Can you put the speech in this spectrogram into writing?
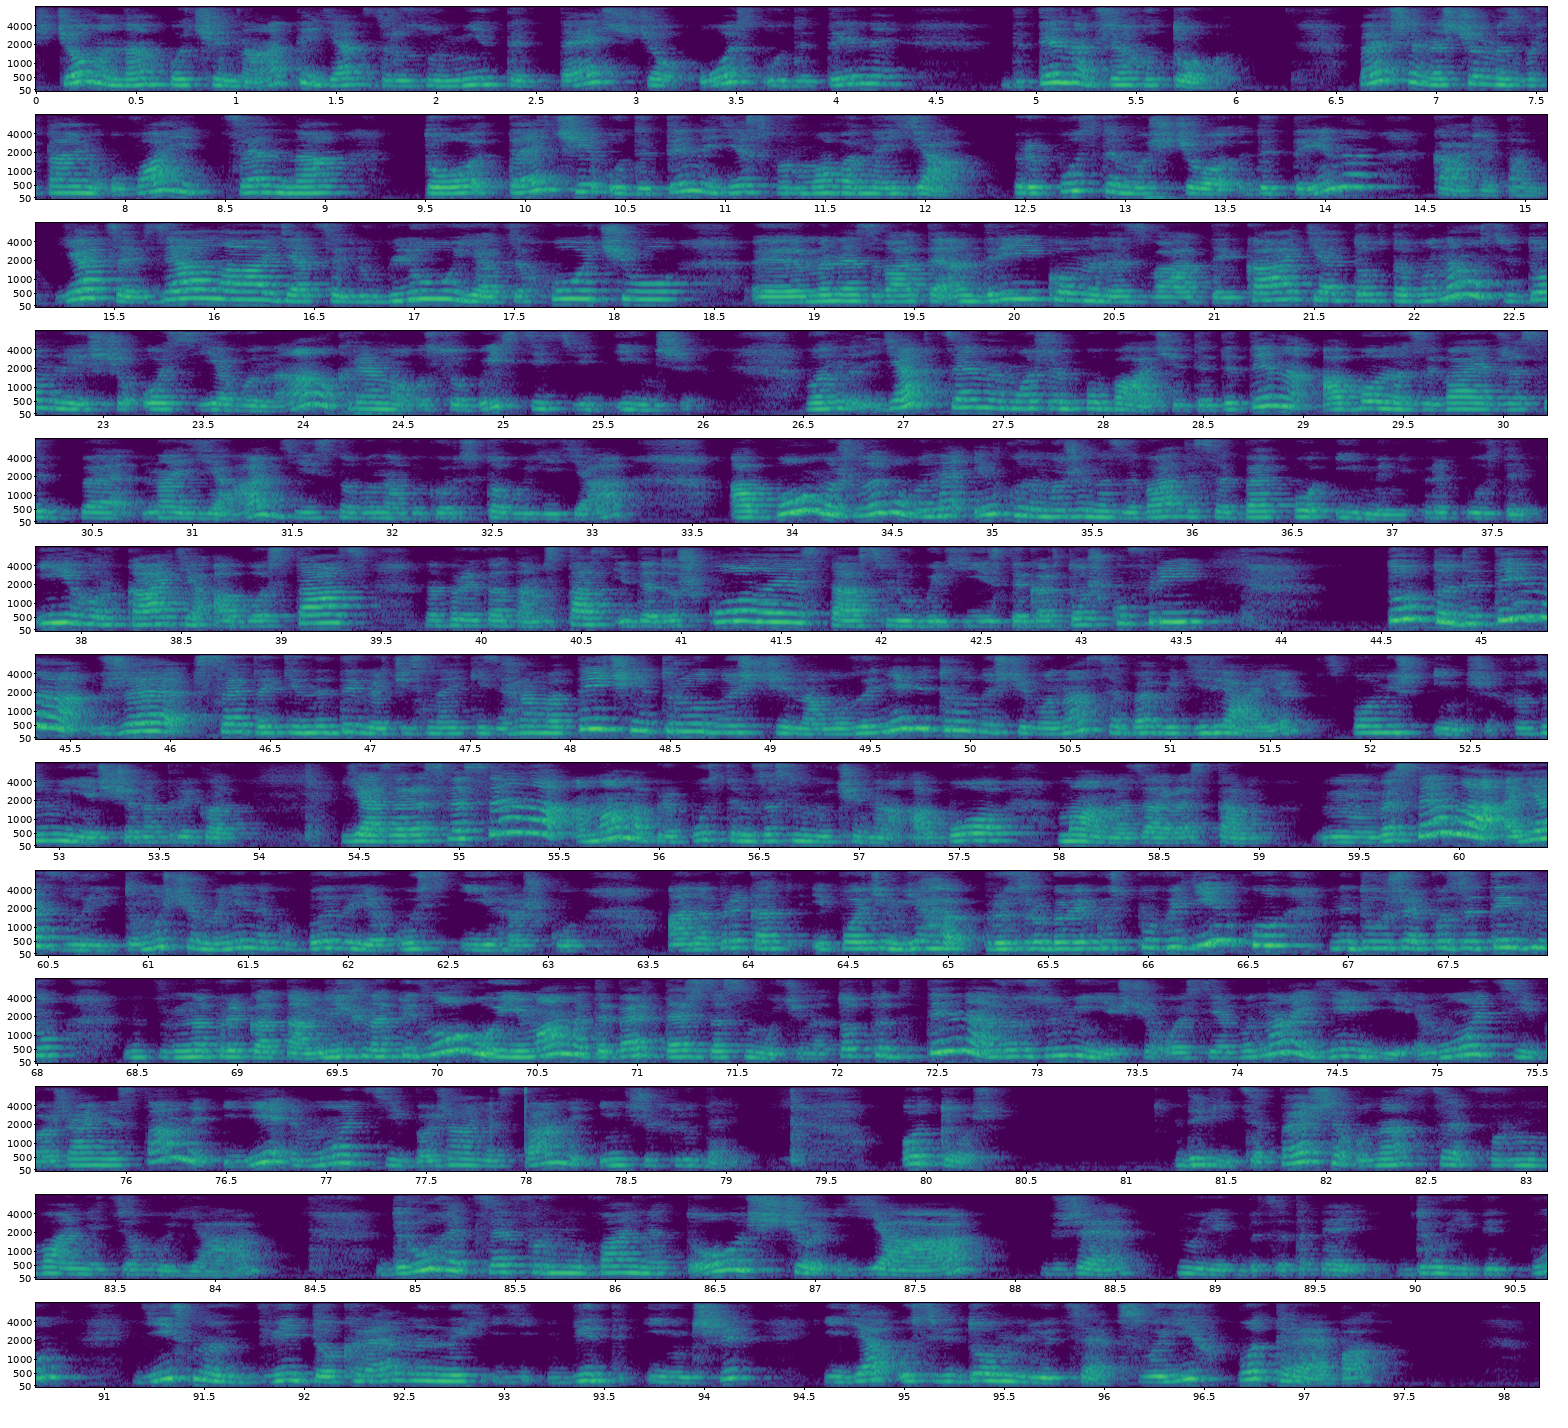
З чого нам починати, як зрозуміти те, що ось у дитини дитина вже готова. Перше, на що ми звертаємо увагу, це на то, те, чи у дитини є сформоване я. Припустимо, що дитина каже там: Я це взяла, я це люблю, я це хочу, е, мене звати Андрійко, мене звати Катя. Тобто вона усвідомлює, що ось є вона, окрема особистість від інших. Як це ми можемо побачити? Дитина або називає вже себе на я, дійсно вона використовує я, або, можливо, вона інколи може називати себе по імені. Припустимо, Ігор, Катя або Стас. Наприклад, там Стас іде до школи, Стас любить їсти картошку фрі. Тобто дитина вже все-таки, не дивлячись на якісь граматичні труднощі, на мовленнєві труднощі, вона себе виділяє з-поміж інших. Розуміє, що, наприклад, я зараз весела, а мама, припустимо, засмучена, або мама зараз там весела, а я злий, тому що мені не купили якусь іграшку. А, наприклад, і потім я зробив якусь поведінку не дуже позитивну, наприклад, там ліг на підлогу, і мама тепер теж засмучена. Тобто дитина розуміє, що ось є вона, є її емоції, бажання стани, і є емоції, бажання стани інших людей. Отож, дивіться, перше у нас це формування цього я. Друге, це формування того, що я вже, ну якби це такий другий підпункт, дійсно відокремлених від інших, і я усвідомлюю це в своїх потребах.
